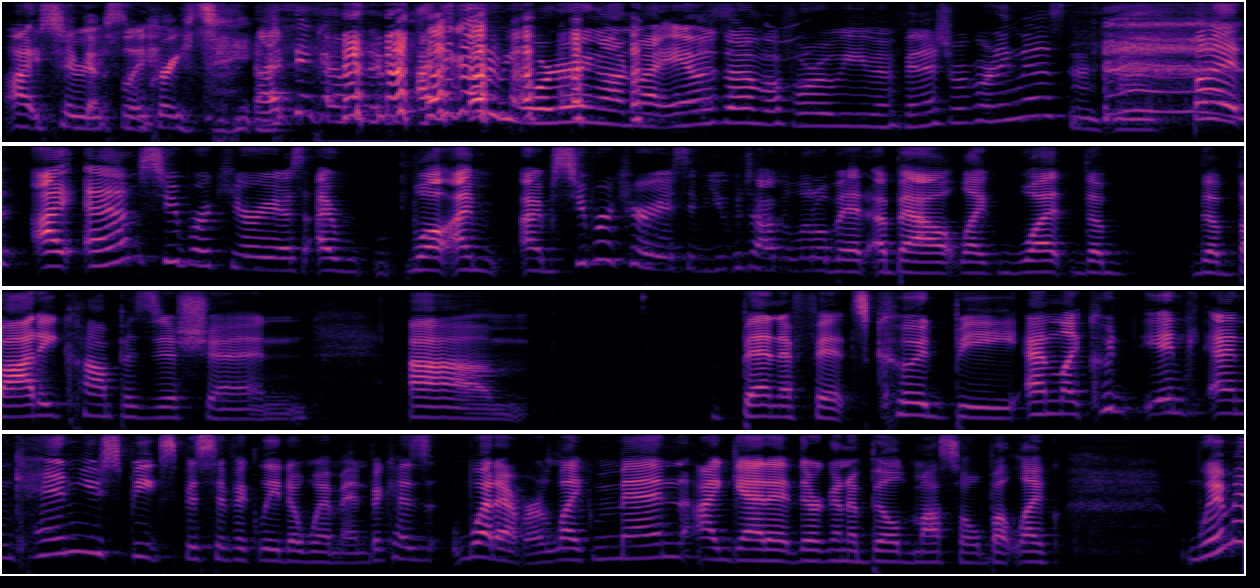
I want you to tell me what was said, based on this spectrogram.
I Pick up some seriously. I think I'm gonna be, I think I'm gonna be ordering on my Amazon before we even finish recording this. But I am super curious. I well, I'm I'm super curious if you could talk a little bit about like what the the body composition um benefits could be and like could and, and can you speak specifically to women because whatever like men i get it they're gonna build muscle but like women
